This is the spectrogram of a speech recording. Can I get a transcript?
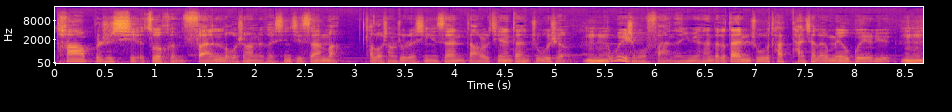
他不是写作很烦楼上那个星期三嘛，他楼上住着星期三，打了天天弹珠声。嗯，那为什么烦呢？因为他那个弹珠他弹下来没有规律，嗯，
